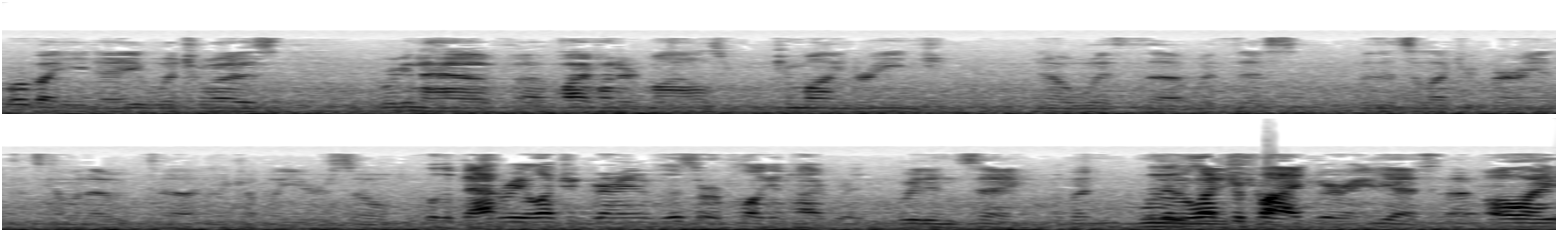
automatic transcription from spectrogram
4xe day, which was we're going to have uh, 500 miles combined range, you know, with uh, with this with its electric variant that's coming out uh, in a couple of. So With a battery electric variant of this or a plug-in hybrid? we didn't say, but With really an nice electrified truck. variant. Yes, uh, all I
